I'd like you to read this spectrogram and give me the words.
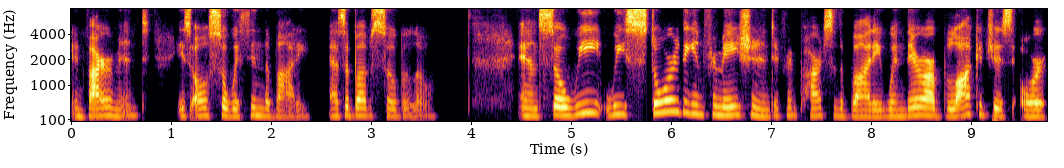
environment is also within the body, as above, so below. And so we we store the information in different parts of the body when there are blockages or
